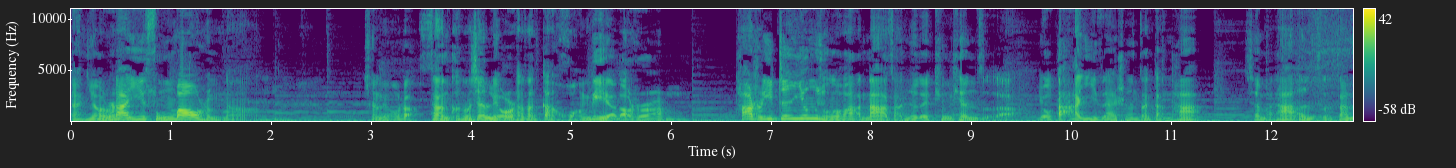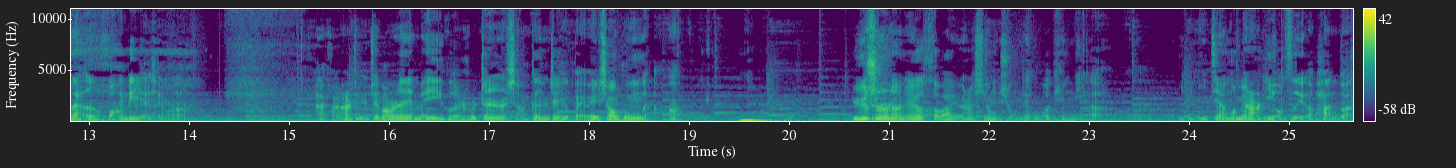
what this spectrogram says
哎，你要说他一怂包什么的，先留着。咱可能先留着他，咱干皇帝啊。到时候嗯，他是一真英雄的话，那咱就得听天子的，有大义在身，咱干他，先把他摁死，咱再摁皇帝也行啊。哎，反正这这帮人也没一个是真是想跟这个北魏效忠的啊。于是呢，这个贺拔岳说：“行，兄弟，我听你的啊，你你见过面，你有自己的判断。”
